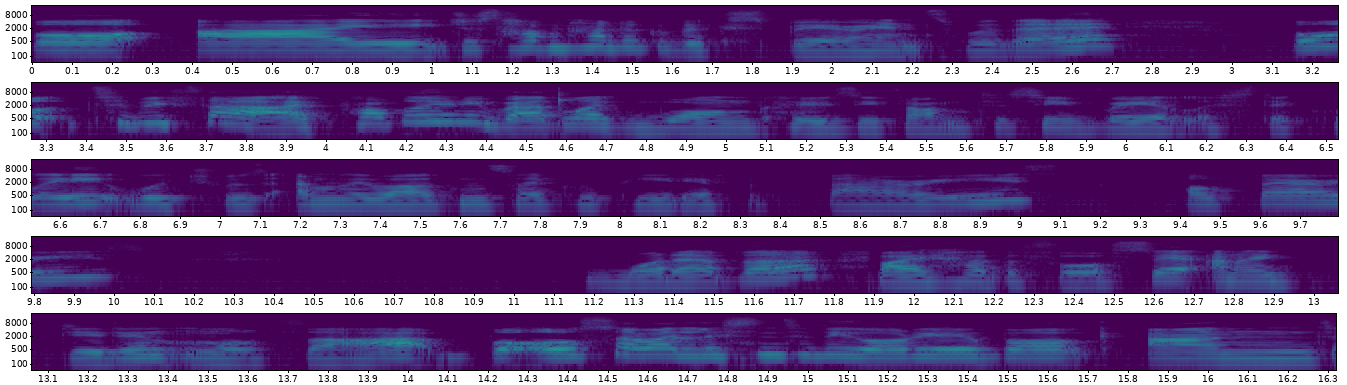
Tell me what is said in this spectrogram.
but I just haven't had a good experience with it. But to be fair, I've probably only read like one cozy fantasy realistically, which was Emily Wilde's Encyclopedia for Faeries, of Faeries. Whatever. By Heather Fawcett and I didn't love that. But also I listened to the audiobook and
